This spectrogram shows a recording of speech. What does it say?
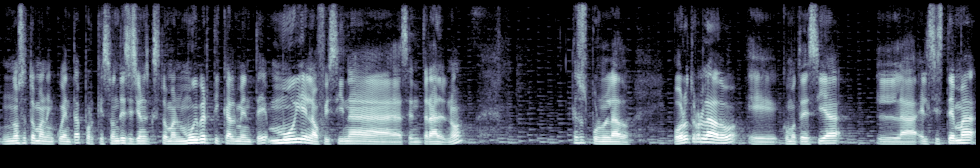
no se toman en cuenta porque son decisiones que se toman muy verticalmente, muy en la oficina central, ¿no? Eso es por un lado. Por otro lado, eh, como te decía, el sistema,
